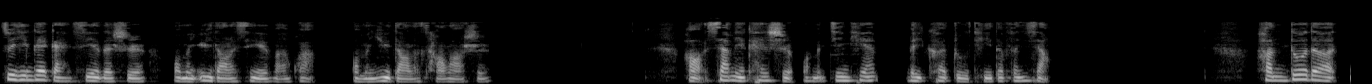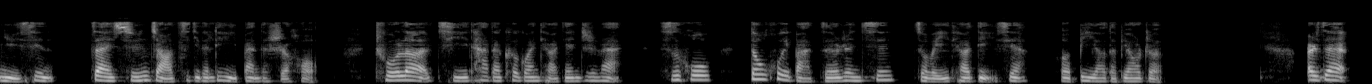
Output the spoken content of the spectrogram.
最应该感谢的是，我们遇到了幸运文化，我们遇到了曹老师。好，下面开始我们今天微课主题的分享。很多的女性在寻找自己的另一半的时候，除了其他的客观条件之外，似乎都会把责任心作为一条底线和必要的标准。而在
